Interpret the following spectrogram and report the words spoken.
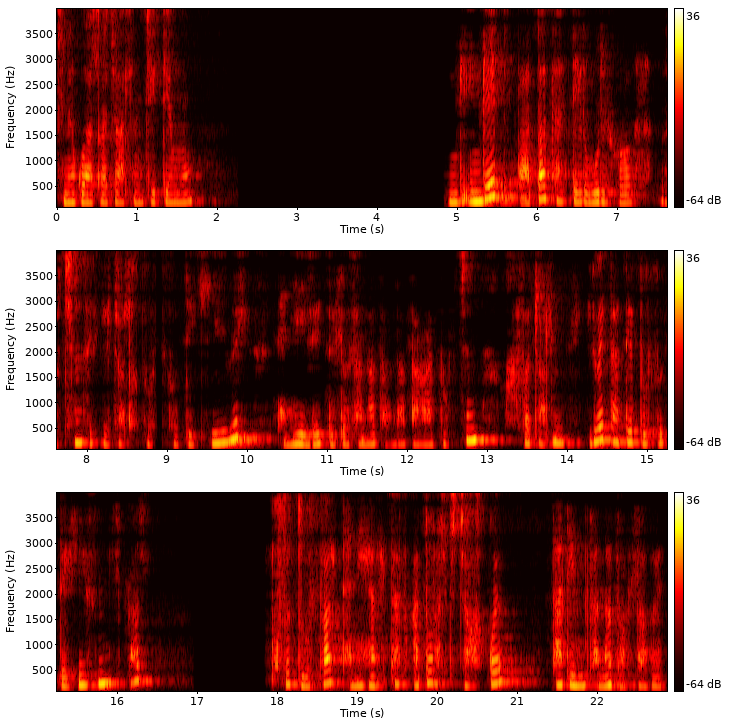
чимээгүй болгож олно ч гэдэм уу. Ингээд одоо цаг дээр өөрийнхөө урьдчилан сэргийлж болох зүйлсүүдийг хийвэл таны ирээдүйлөө санаа зовноод байгаа зүйл чинь багасж олно. Хэрвээ та тэр зүйлсүүдээ хийсэн л бол бусад зүйлс бол таны хяналтаас гадуур болчихж байгаа юу? Та тийм санаа зовлоо гэд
